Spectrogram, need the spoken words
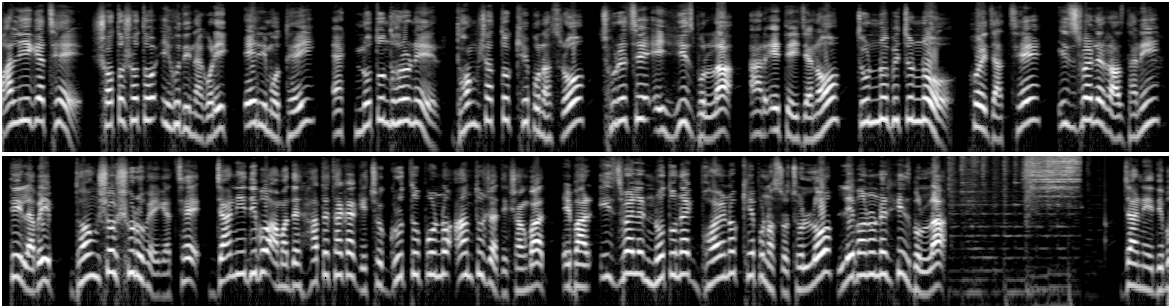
পালিয়ে গেছে শত শত ইহুদি নাগরিক। এরই মধ্যেই এক নতুন ধরনের ধ্বংসাত্মক ক্ষেপণাস্ত্র ছুড়েছে এই হিজবুল্লাহ, আর এতেই যেন চূর্ণ বিচূর্ণ হয়ে যাচ্ছে ইসরায়েলের রাজধানী তেল আবিব। ধ্বংস শুরু হয়ে গেছে। জানিয়ে দিব আমাদের হাতে থাকা কিছু গুরুত্বপূর্ণ আন্তর্জাতিক সংবাদ। এবার ইসরায়েলের নতুন এক ভয়ানক ক্ষেপণাস্ত্র ছুড়ল লেবাননের হিজবুল্লাহ। জানিয়ে দিব,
